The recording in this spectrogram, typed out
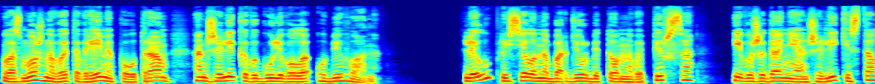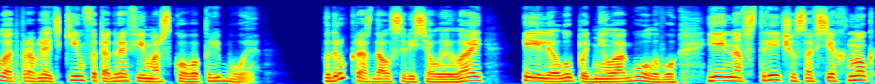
Возможно, в это время по утрам Анжелика выгуливала Оби-Вана. Лилу присела на бордюр бетонного пирса и в ожидании Анжелики стала отправлять Ким фотографии морского прибоя. Вдруг раздался веселый лай, и Лилу подняла голову. Ей навстречу со всех ног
